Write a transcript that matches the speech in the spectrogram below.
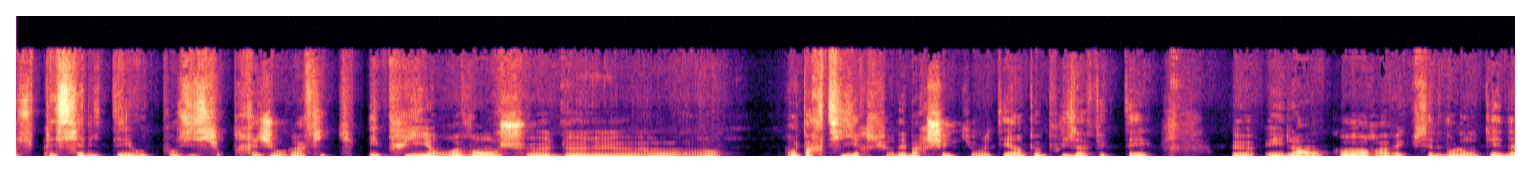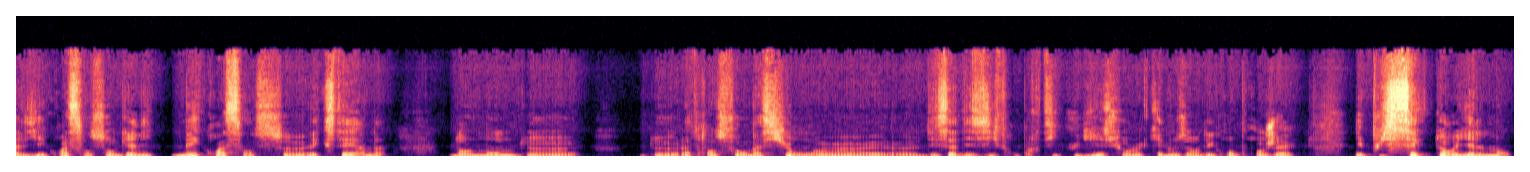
spécialités ou de positions très géographiques. Et puis, en revanche, euh, de euh, repartir sur des marchés qui ont été un peu plus affectés. et là encore, avec cette volonté d'allier croissance organique mais croissance externe dans le monde de, de la transformation euh, des adhésifs en particulier, sur lequel nous avons des gros projets. Et puis sectoriellement,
